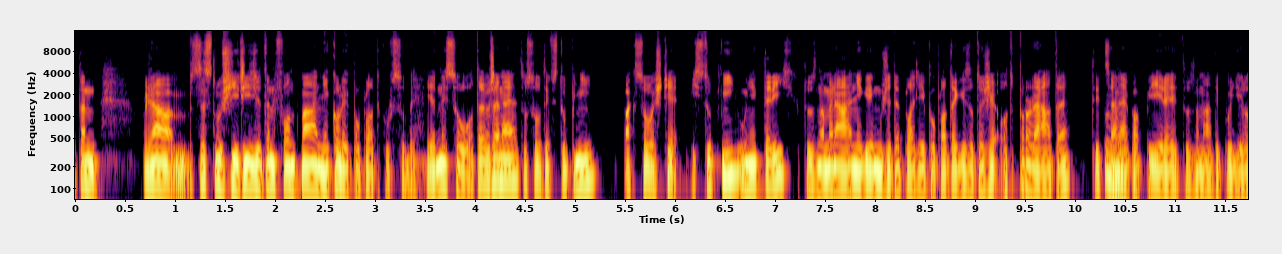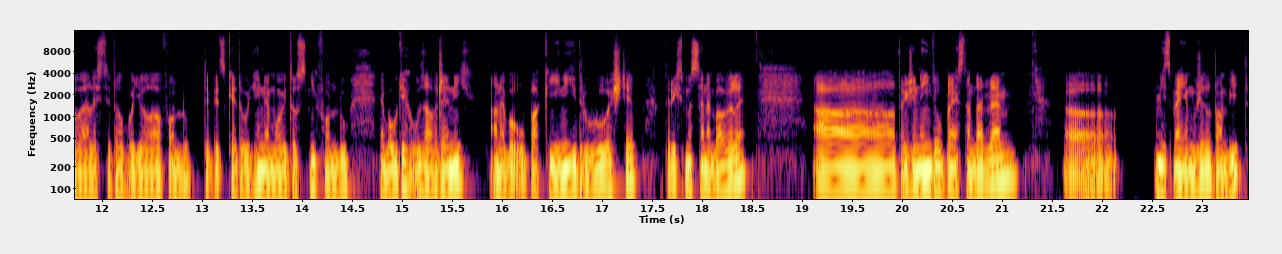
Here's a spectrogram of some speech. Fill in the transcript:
ten, možná se sluší říct, že ten fond má několik poplatků v sobě. Jedny jsou otevřené, to jsou ty vstupní, pak jsou ještě výstupní u některých, to znamená, někdy můžete platit poplatek za to, že odprodáte ty cené mm. papíry, to znamená ty podílové listy toho podílového fondu, typicky je to u těch nemovitostních fondů, nebo u těch uzavřených, anebo u pak jiných druhů ještě, kterých jsme se nebavili. A, takže není to úplně standardem, a, nicméně může to tam být.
